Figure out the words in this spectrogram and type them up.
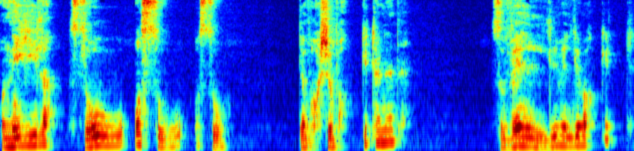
Og Nila så og så og så. Det var så vakkert her nede. Så veldig, veldig vakkert.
